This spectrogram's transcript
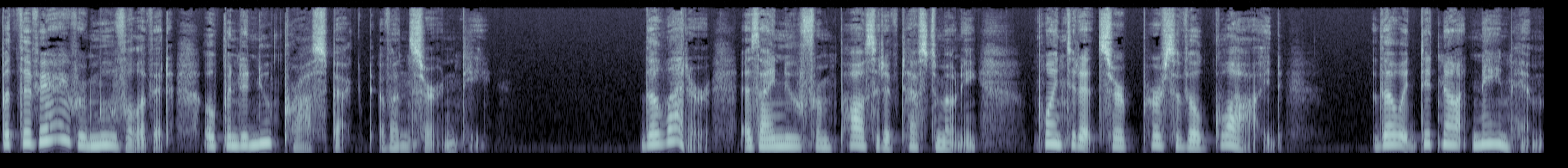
but the very removal of it opened a new prospect of uncertainty. The letter, as I knew from positive testimony, pointed at Sir Percival Glyde, though it did not name him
